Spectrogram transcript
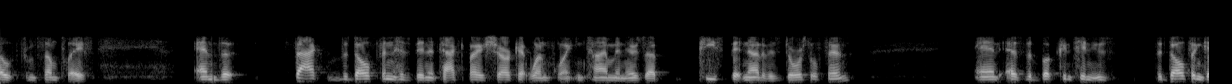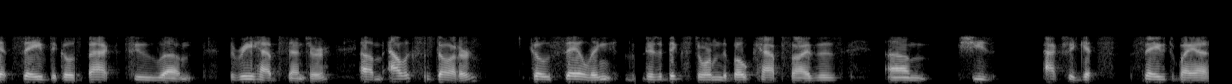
out from someplace. And the fact the dolphin has been attacked by a shark at one point in time, and there's a piece bitten out of his dorsal fin. And as the book continues, the dolphin gets saved. It goes back to um, the rehab center. Um, Alex's daughter goes sailing. There's a big storm. The boat capsizes. Um, she actually gets saved by a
